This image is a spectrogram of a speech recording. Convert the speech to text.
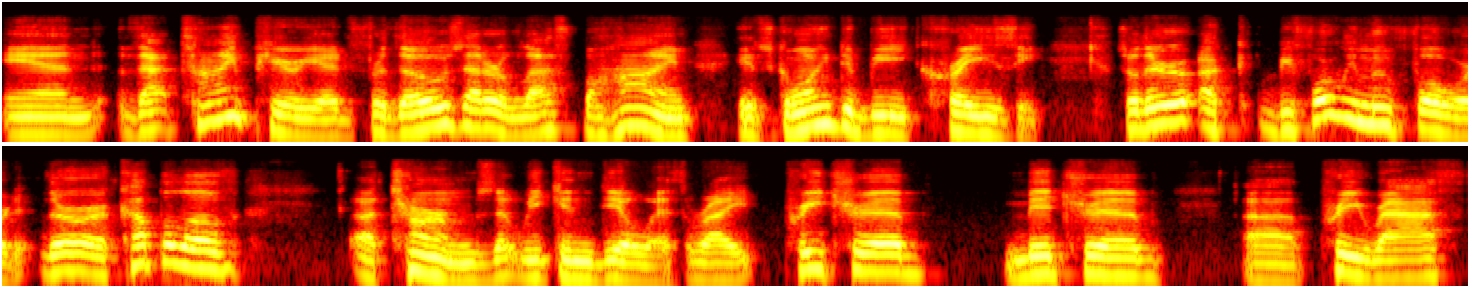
And that time period for those that are left behind, it's going to be crazy. So there, are, before we move forward, there are a couple of uh, terms that we can deal with, right? Pre-trib, mid-trib, uh, pre-wrath.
